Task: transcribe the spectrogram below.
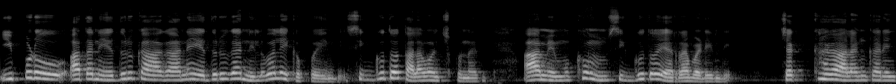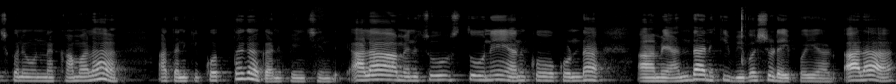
ఇప్పుడు అతని ఎదురు కాగానే ఎదురుగా నిలవలేకపోయింది. సిగ్గుతో తల వంచుకున్నది. ఆమె ముఖం సిగ్గుతో ఎర్రబడింది. చక్కగా అలంకరించుకొని ఉన్న కమల అతనికి కొత్తగా కనిపించింది. అలా ఆమెను చూస్తూనే అనుకోకుండా ఆమె అందానికి వివశుడైపోయాడు. అలా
